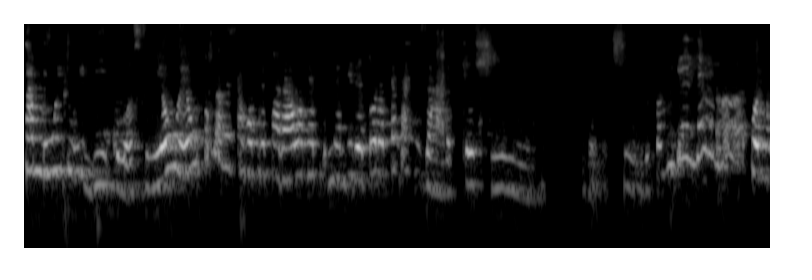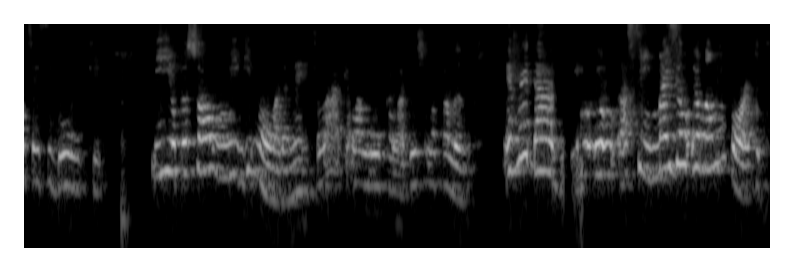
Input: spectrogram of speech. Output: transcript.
tá muito ridículo, assim. Eu, eu toda vez que eu vou preparar aula, minha, minha diretora até dá risada, porque eu xingo, Eu falo, põe no Facebook. E o pessoal me ignora, né? Fala, ah, aquela louca lá, deixa ela falando. É verdade, eu, eu assim, mas eu, eu não me importo.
